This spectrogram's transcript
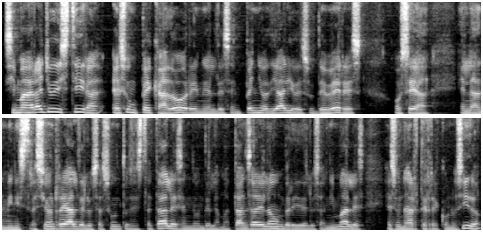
Si Maharaj Yudhishthira es un pecador en el desempeño diario de sus deberes, o sea, en la administración real de los asuntos estatales, en donde la matanza del hombre y de los animales es un arte reconocido,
